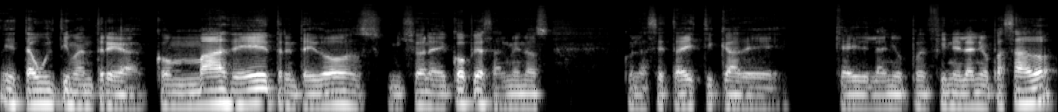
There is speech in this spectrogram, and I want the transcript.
Esta última entrega, con más de 32 millones de copias, al menos con las estadísticas de, que hay del año, fin del año pasado.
